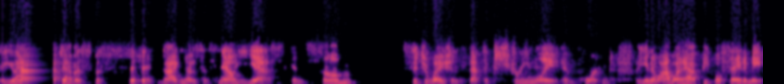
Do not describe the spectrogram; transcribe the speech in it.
you have to have a specific diagnosis. Now, yes, in some situations, that's extremely important. But, you know, I would have people say to me,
